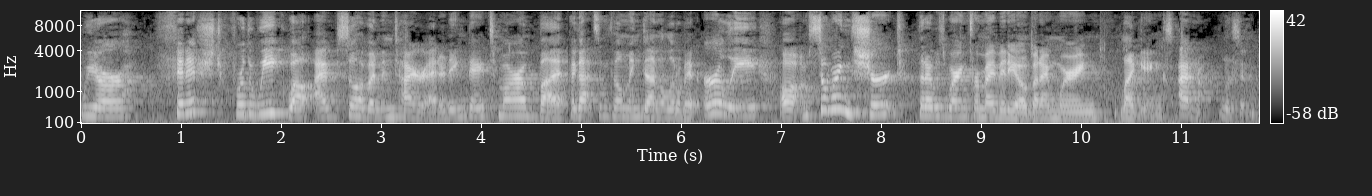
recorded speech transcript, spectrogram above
We are finished for the week. Well, I still have an entire editing day tomorrow, but I got some filming done a little bit early. Oh, I'm still wearing the shirt that I was wearing for my video, but I'm wearing leggings. I don't know, listen,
